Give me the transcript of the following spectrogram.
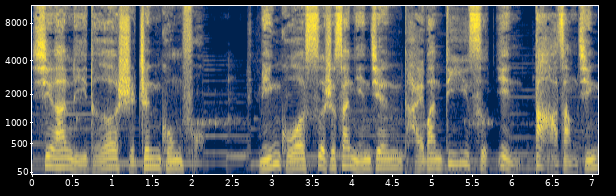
心安理得是真功夫。民国四十三年间，台湾第一次印《大藏经》。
